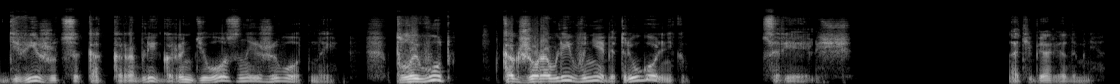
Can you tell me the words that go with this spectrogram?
движутся, как корабли, грандиозные животные. Плывут, как журавли в небе, треугольником. Зрелище. А тебя рядом нет.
